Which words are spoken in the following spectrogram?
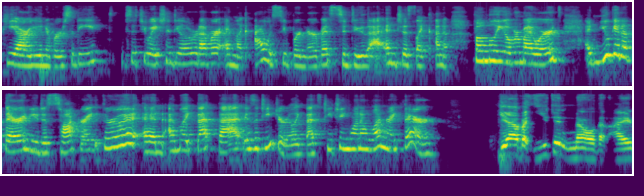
PR university situation deal or whatever, and like I was super nervous to do that and just like kind of fumbling over my words. And you get up there and you just talk right through it, and I'm like that that is a teacher, like that's teaching 101 right there. Yeah, but you didn't know that I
